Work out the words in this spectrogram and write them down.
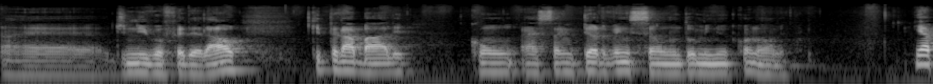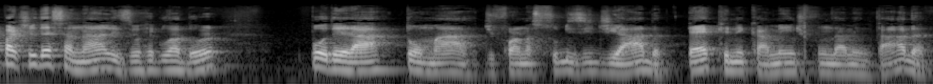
é, de nível federal que trabalhe com essa intervenção no domínio econômico. E a partir dessa análise, o regulador poderá tomar de forma subsidiada, tecnicamente fundamentada,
